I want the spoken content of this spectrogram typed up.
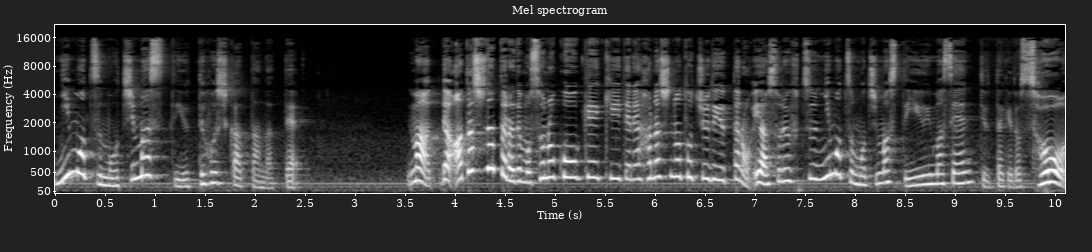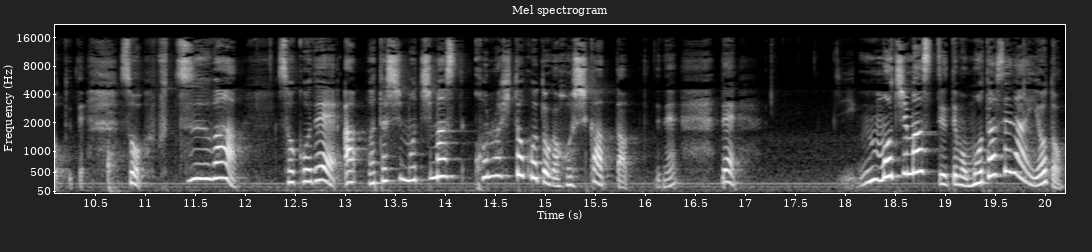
荷物持ちますって言って欲しかったんだって。まあ、で、私だったらでもその光景聞いてね、話の途中で言ったの。いや、それ普通荷物持ちますって言いませんって言ったけど、そうって言って。そう、普通は、そこで、あ、私持ちます。この一言が欲しかったってね。で、持ちますって言っても持たせないよと。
